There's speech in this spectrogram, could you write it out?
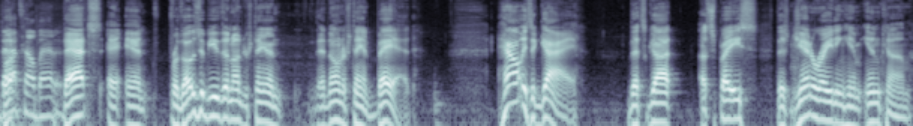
That's how bad it is. That's and for those of you that understand that don't understand bad, how is a guy that's got a space that's generating him income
